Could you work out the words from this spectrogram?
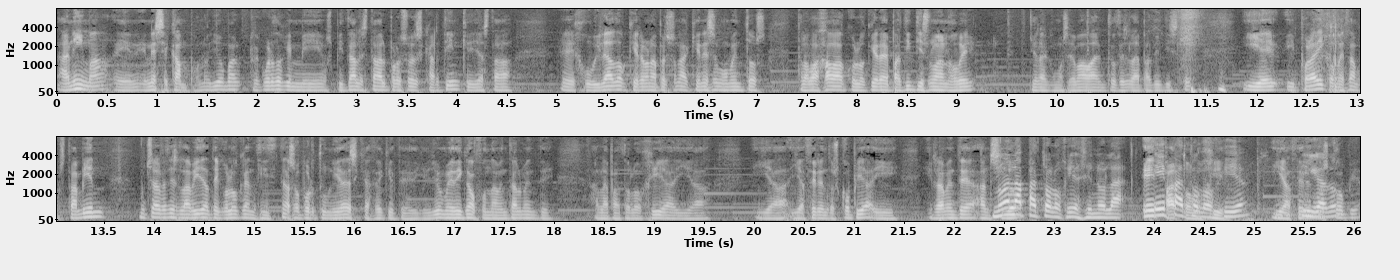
anima en, ese campo. ¿no? Yo recuerdo que en mi hospital estaba el profesor Escartín, que ya estaba eh, jubilado, que era una persona que en esos momentos trabajaba con lo que era hepatitis 1 B, que era como se llamaba entonces la hepatitis C, eh, y, por ahí comenzamos. También muchas veces la vida te coloca en distintas oportunidades que hace que te dediques. Yo me he dedicado fundamentalmente a la patología y a, y, hacer endoscopia y, realmente han sido... No a la patología, sino la hepatología, y hacer endoscopia.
